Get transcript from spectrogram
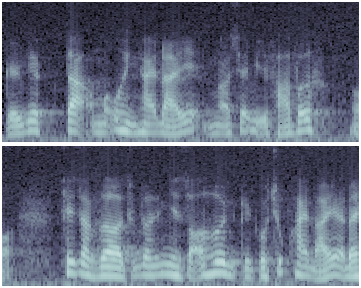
cái việc tạo mẫu hình hai đáy ấy, nó sẽ bị phá vỡ. Đó. trên giặc giờ chúng ta sẽ nhìn rõ hơn cái cấu trúc hai đáy ở đây.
